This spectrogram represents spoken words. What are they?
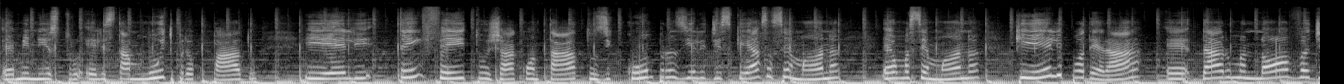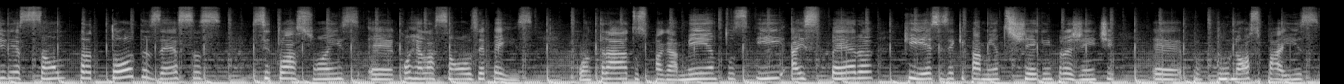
é, ministro ele está muito preocupado e ele tem feito já contatos e compras e ele diz que essa semana é uma semana que ele poderá é, dar uma nova direção para todas essas situações é, com relação aos EPIs. contratos, pagamentos e a espera que esses equipamentos cheguem para a gente, é, para o nosso país,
